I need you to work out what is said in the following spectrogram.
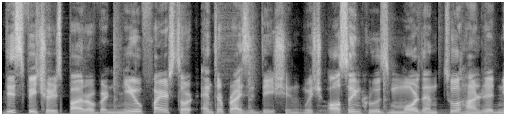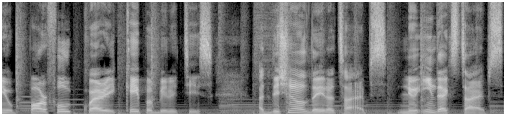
This feature is part of our new Firestore Enterprise Edition, which also includes more than 200 new powerful query capabilities additional data types, new index types,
